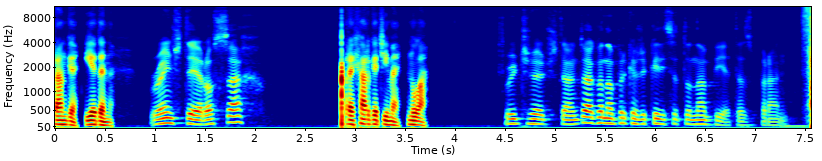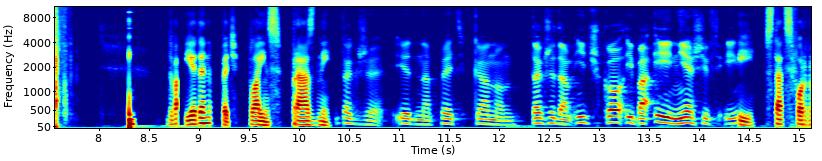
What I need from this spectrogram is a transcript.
Range. 1. Range to je rozsah. Prechargetíme. 0. Research time. To je ako napríklad, že kedy sa to nabije, tá zbraň. 2. 1. 5. Plains. Prázdny. Takže 1, 5, kanon. Takže dám Ičko, iba I, nie Shift I. I. Stats for.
